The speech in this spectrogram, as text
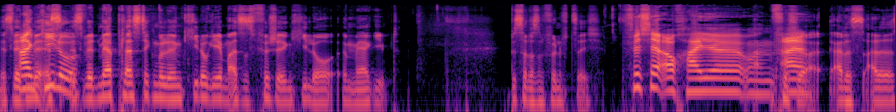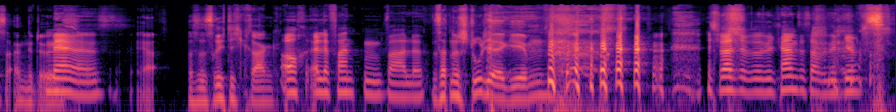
Es wird, Ah, ein mehr, Kilo. Es, es wird mehr Plastikmüll im Kilo geben, als es Fische im Kilo im Meer gibt. Bis 2050. Fische, auch Haie und Fische, alles, alles angedönt. all, mehr ist. Das ist richtig krank. Auch Elefantenwale. Das hat eine Studie ergeben. ich weiß nicht, ob du die kanntest, aber die gibt's.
